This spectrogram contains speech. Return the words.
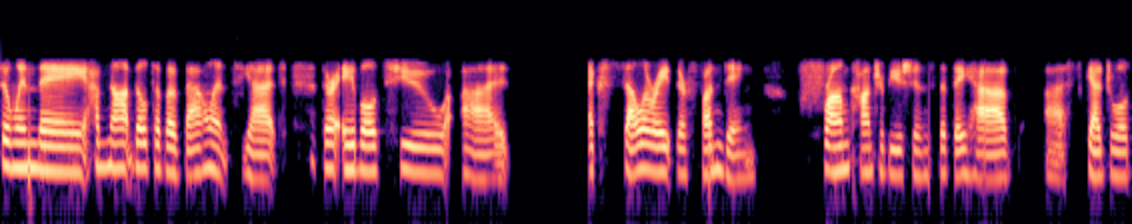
So when they have not built up a balance yet, they're able to uh, accelerate their funding from contributions that they have uh, scheduled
